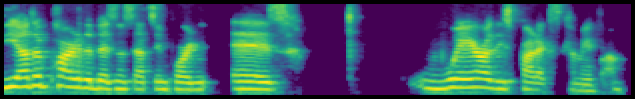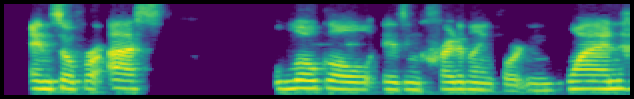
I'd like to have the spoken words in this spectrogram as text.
The other part of the business that's important is where are these products coming from? And so for us, local is incredibly important. One,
